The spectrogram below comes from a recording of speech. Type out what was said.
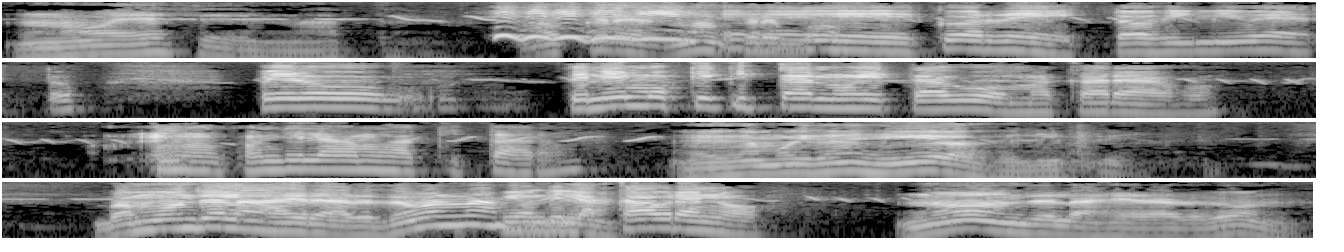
no es serenata. ¿No crees? ¿No crees? Eh, correcto, Filiberto. Pero tenemos que quitarnos esta goma, carajo. ¿Dónde la vamos a quitar? oh? Es muy sencillo, Felipe. Vamos donde la Gerardona. Y donde la cabra no. No, donde la Gerardona.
